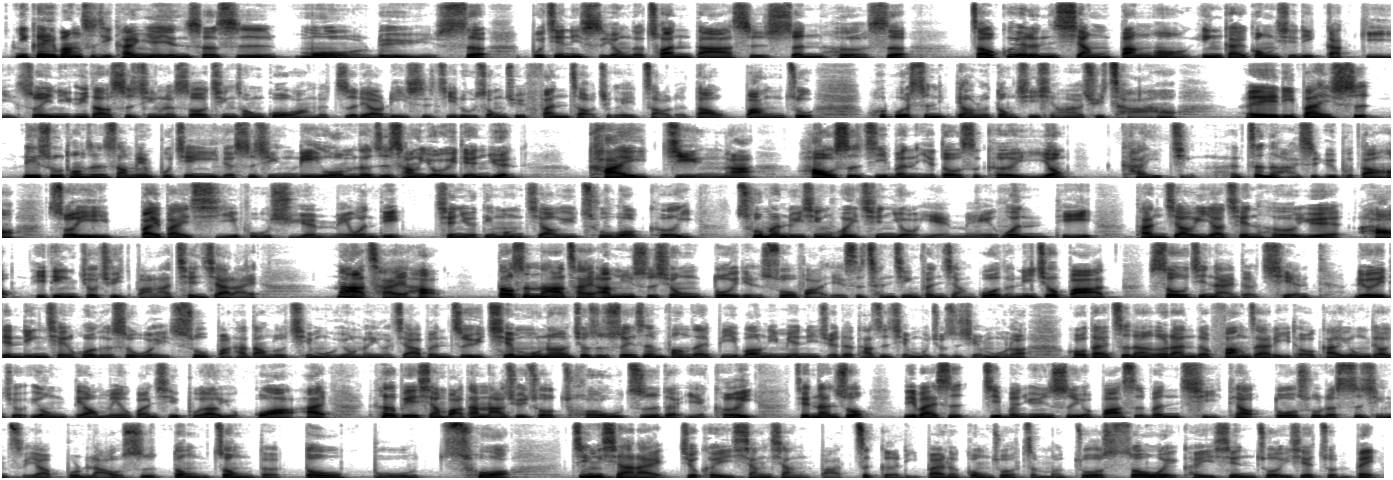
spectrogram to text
你可以帮自己看运的颜色是墨绿色，不建议使用的穿搭是深褐色。找贵人相帮哦，应该恭喜你嘎吉。所以你遇到事情的时候，请从过往的资料、历史记录中去翻找，就可以找得到帮助。会不会是你掉了东西，想要去查哈？哎，礼拜四隶书通证上面不建议的事情，离我们的日常有一点远。开井啊，好事基本也都是可以用开井。真的还是遇不到哈，所以拜拜祈福许愿没问题，签约订盟交易出货可以，出门旅行会亲友也没问题，谈交易要签合约好，一定就去把它签下来，那才好。倒是那财阿明师兄多一点说法，也是曾经分享过的。你就把收进来的钱留一点零钱或者是尾数，把它当做钱母用，能有加分。至于钱母呢，就是随身放在皮包里面，你觉得它是钱母就是钱母了，口袋自然而然的放在里头，该用掉就用掉，没有关系，不要有挂碍。特别想把它拿去做筹资的也可以。简单说，礼拜四基本运势有八十分起跳，多数的事情只要不劳师动众的都不错。静下来就可以想想，把这个礼拜的工作怎么做收尾，可以先做一些准备。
